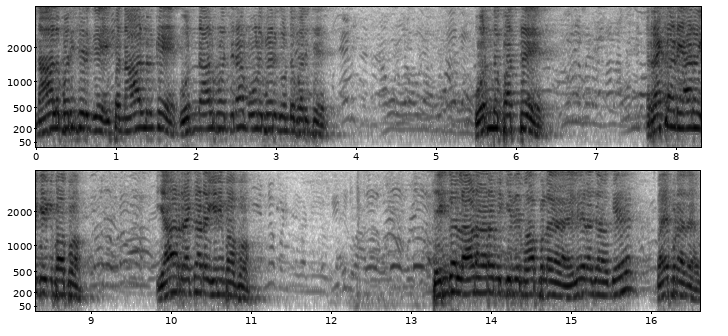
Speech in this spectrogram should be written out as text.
நாலு பரிசு இருக்கு. இப்ப நாலு இருக்கு. ஒன்னு நாள் போச்சுன்னா மூணு பேருக்கு உண்டு பரிசு. ஒன்னு பத்து. ரெக்கார்டு யார் வைக்கிறீங்க பாப்போம். யார் ரெக்கார்டு வைக்கிறீங்க பாப்போம். செங்கல் ஆட ஆரம்பிக்குது மாப்பிள்ள இளையராஜாவுக்கு. பயப்படாத.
